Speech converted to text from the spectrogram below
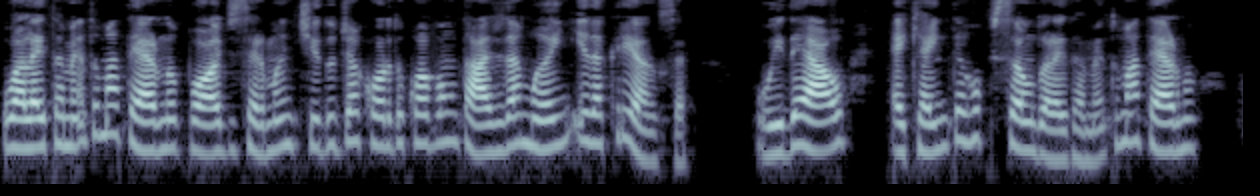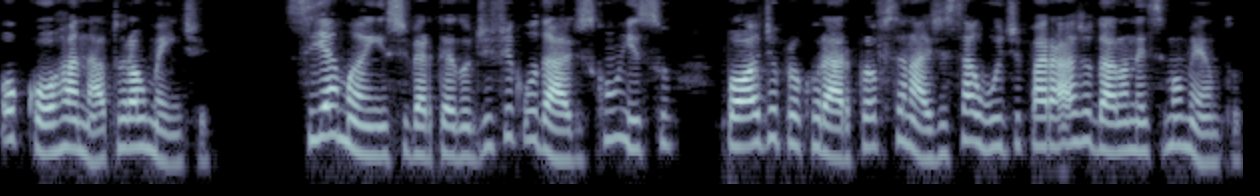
O aleitamento materno pode ser mantido de acordo com a vontade da mãe e da criança. O ideal é que a interrupção do aleitamento materno ocorra naturalmente. Se a mãe estiver tendo dificuldades com isso, pode procurar profissionais de saúde para ajudá-la nesse momento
